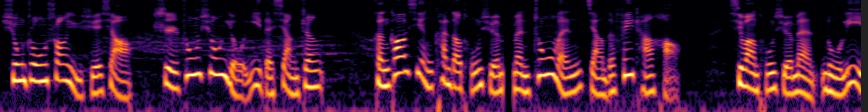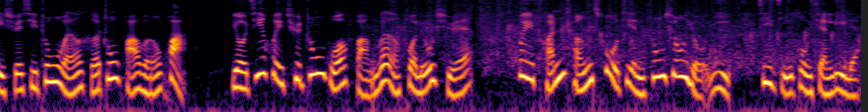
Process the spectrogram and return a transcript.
匈中双语学校是中匈友谊的象征，很高兴看到同学们中文讲得非常好，希望同学们努力学习中文和中华文化，有机会去中国访问或留学，为传承促进中匈友谊积极贡献力量。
